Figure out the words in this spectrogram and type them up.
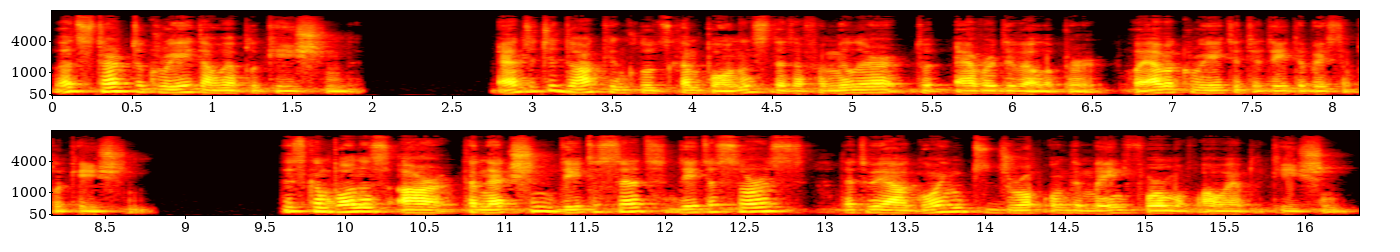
Let's start to create our application. EntityDAC includes components that are familiar to every developer who ever created a database application. These components are connection, dataset, data source that we are going to drop on the main form of our application.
